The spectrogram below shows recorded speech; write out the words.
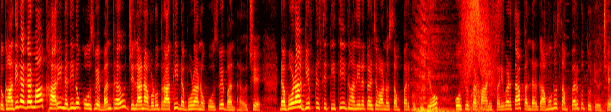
તો ગાંધીનગરમાં ખારી નદીનો કોઝવે બંધ થયો. જિલ્લાના વડોદરાથી ડભોડાનો કોઝવે બંધ થયો છે. ડભોડા ગિફ્ટ સિટીથી ગાંધીનગર જવાનો સંપર્ક તૂટ્યો. કોઝવે પર પાણી ફરી વળતા પંદર ગામોનો સંપર્ક તૂટ્યો છે.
